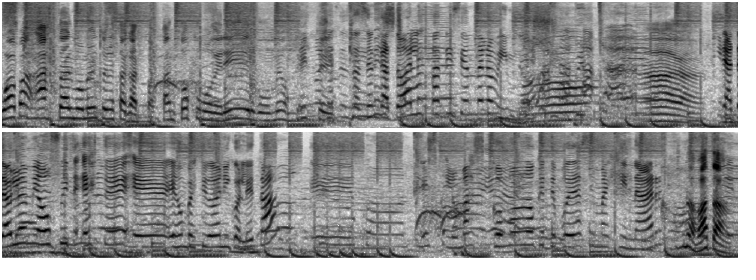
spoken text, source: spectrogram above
guapas hasta el momento en esta carpa. Están todos como de negro, como medio tristes. sensación que a todas le estás diciendo lo mismo. No. Ah, Mira, te hablo de mi outfit. Este eh, es un vestido de Nicoleta. Eh, es lo más cómodo que te puedas imaginar. una bata.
